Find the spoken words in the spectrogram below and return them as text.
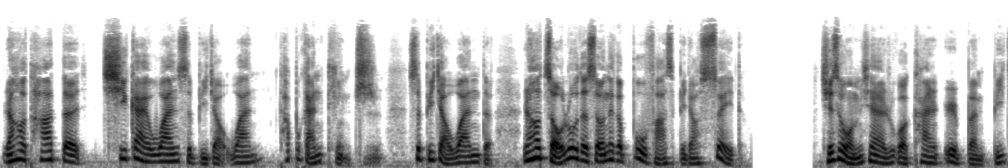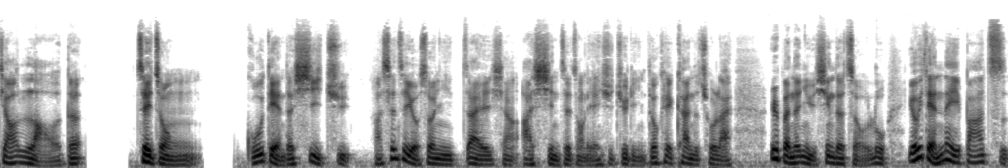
然后她的膝盖弯是比较弯，她不敢挺直，是比较弯的。然后走路的时候，那个步伐是比较碎的。其实我们现在如果看日本比较老的这种古典的戏剧啊，甚至有时候你在像阿信这种连续剧里，你都可以看得出来，日本的女性的走路有一点内八字，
